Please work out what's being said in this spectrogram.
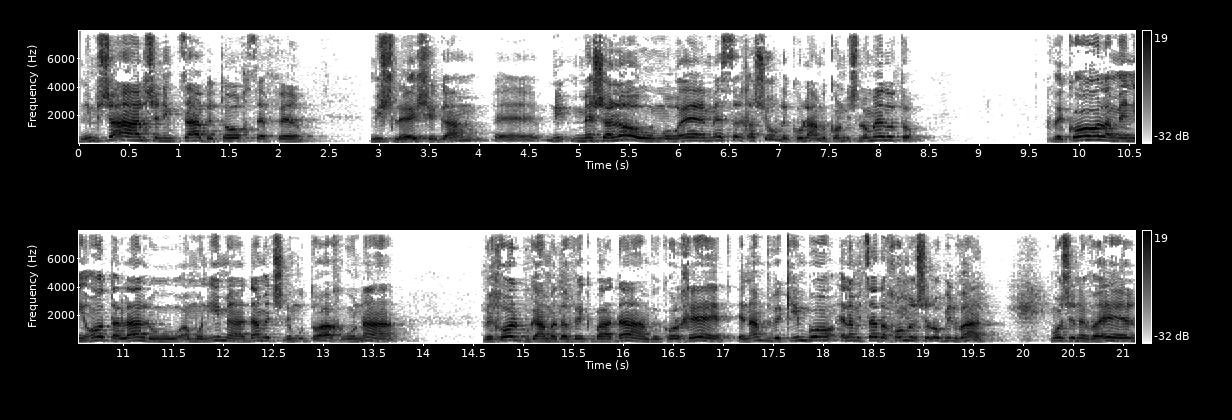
נמשל שנמצא בתוך ספר משלי שגם אה, משלו הוא מורה מסר חשוב לכולם, לכל מי שלומד אותו. וכל המניעות הללו המונעים מהאדם את שלמותו האחרונה וכל פגם הדבק באדם וכל חטא אינם דבקים בו אלא מצד החומר שלו בלבד. כמו שנבהר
